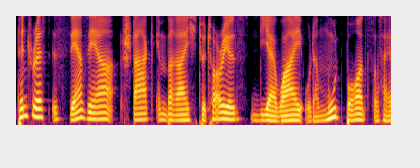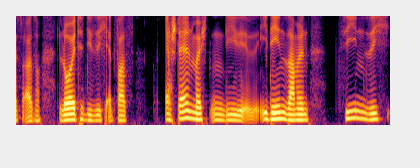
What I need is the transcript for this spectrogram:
Pinterest ist sehr, sehr stark im Bereich Tutorials, DIY oder Moodboards. Das heißt also Leute, die sich etwas erstellen möchten, die Ideen sammeln, ziehen sich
